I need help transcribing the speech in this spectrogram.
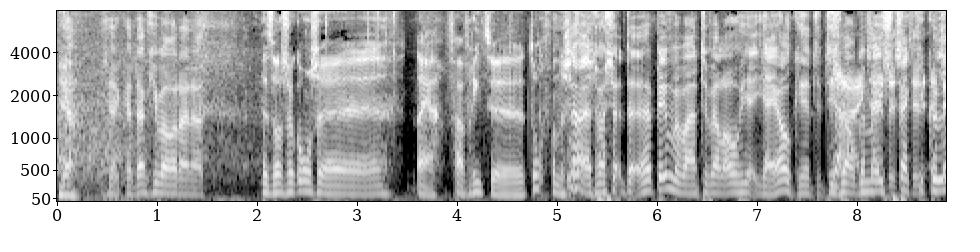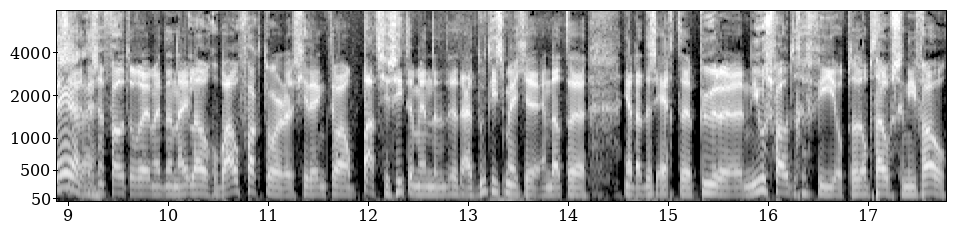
Ja, zeker. Dankjewel Reinhard. Het was ook onze uh, nou ja, favoriet, uh, toch, van de Nou, het was, de, Pim, we waren er wel over. Jij ook. Het, het is ja, wel de meest het, spectaculaire. Het is, het is, een foto met een hele hoge bouwfactor. Dus je denkt wel, pats, je ziet hem en het, het doet iets met je. En dat, uh, ja, dat is echt pure nieuwsfotografie op, de, op het hoogste niveau.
